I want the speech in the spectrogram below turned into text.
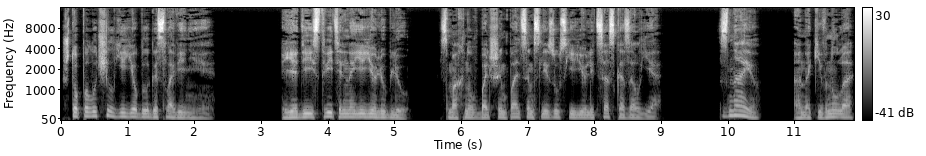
что получил ее благословение. «Я действительно ее люблю», — смахнув большим пальцем слезу с ее лица, сказал я. «Знаю», — она кивнула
